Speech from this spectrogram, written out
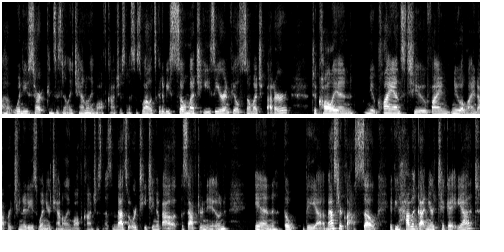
uh, when you start consistently channeling wealth consciousness as well, it's going to be so much easier and feel so much better to call in new clients, to find new aligned opportunities when you're channeling wealth consciousness. And that's what we're teaching about this afternoon in the, the uh, masterclass. So if you haven't gotten your ticket yet,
